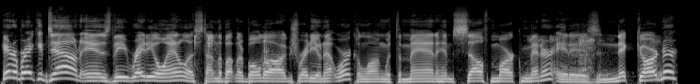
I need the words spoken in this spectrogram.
Here to break it down is the radio analyst on the Butler Bulldogs radio network, along with the man himself, Mark Minner. It is Nick Gardner.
